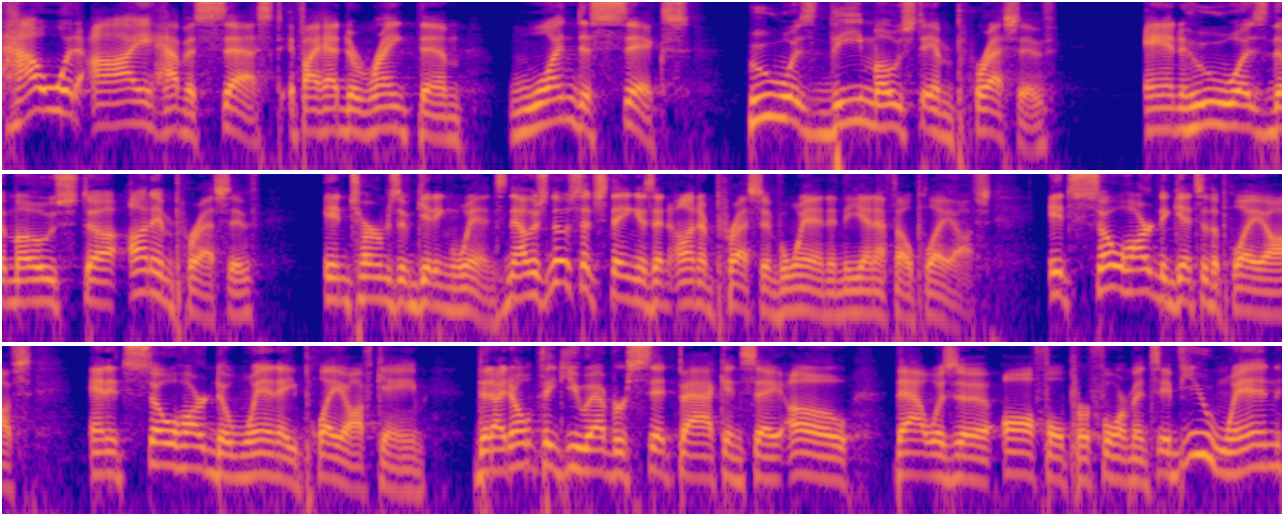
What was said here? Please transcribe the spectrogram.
how would I have assessed if I had to rank them one to six? Who was the most impressive and who was the most uh, unimpressive in terms of getting wins? Now, there's no such thing as an unimpressive win in the NFL playoffs. It's so hard to get to the playoffs and it's so hard to win a playoff game that I don't think you ever sit back and say, oh, that was an awful performance. If you win,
